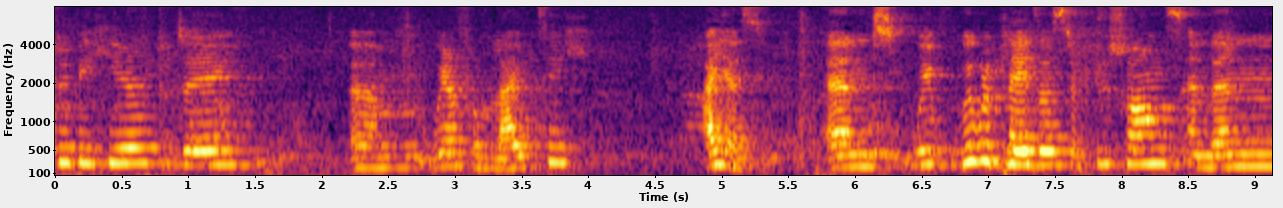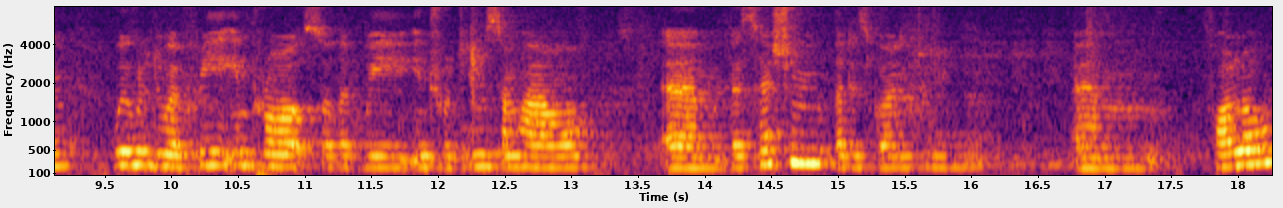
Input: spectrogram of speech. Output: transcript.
to be here today. Um, we are from Leipzig. Ah, yes. And we, we will play just a few songs and then we will do a free improv so that we introduce somehow um, the session that is going to um, follow.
